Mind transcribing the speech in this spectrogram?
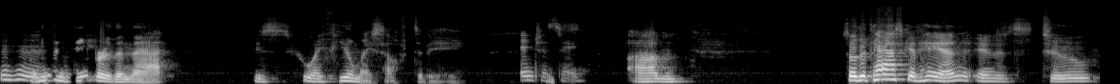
Mhm. And even deeper than that is who I feel myself to be. Interesting. Um, so the task at hand is to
